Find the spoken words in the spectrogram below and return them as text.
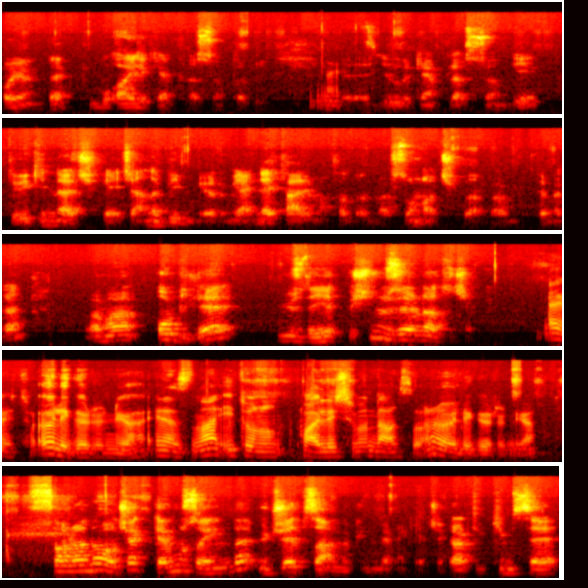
o yönde. Bu aylık enflasyon tabii. Evet. Yıllık enflasyon değil. TÜİK'in ne açıklayacağını bilmiyorum. Yani ne talimat alırlarsa onu açıklarlar muhtemelen. Ama o bile %70'in üzerine atacak. Evet öyle görünüyor. En azından İTO'nun paylaşımından sonra öyle görünüyor. Sonra ne olacak? Temmuz ayında ücret zammı gündeme gelecek. Artık kimse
